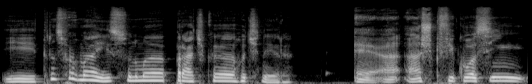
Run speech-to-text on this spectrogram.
e transformar isso numa prática rotineira. É, acho que ficou assim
